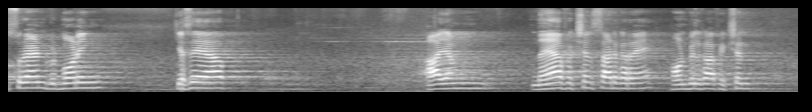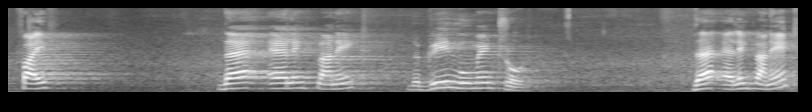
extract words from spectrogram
स्टूडेंट गुड मॉर्निंग कैसे हैं आप? आज हम नया फिक्शन स्टार्ट कर रहे हैं हॉर्नबिल का fiction five the ailing planet the green movement role the ailing planet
